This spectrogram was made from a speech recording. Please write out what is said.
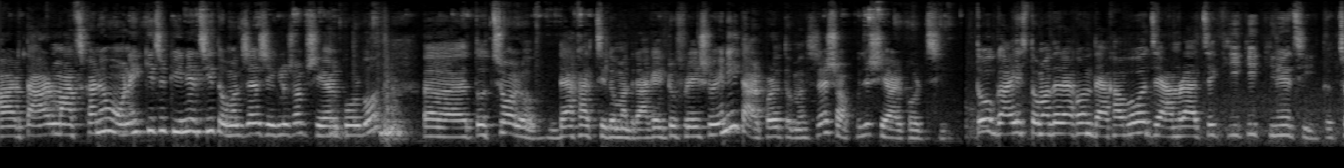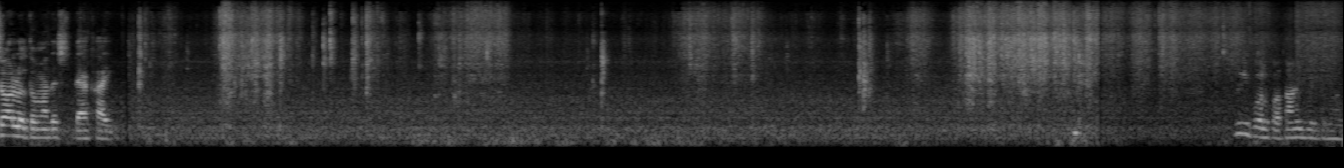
আর তার মাঝখানেও অনেক কিছু কিনেছি তোমাদের সাথে সেগুলো সব শেয়ার করব। তো চলো দেখাচ্ছি তোমাদের আগে একটু ফ্রেশ হয়ে নিই তারপরে তোমাদের সাথে সবকিছু শেয়ার করছি। তো গাইস তোমাদের এখন দেখাবো যে আমরা আজকে কি কি কিনেছি তো চলো তোমাদের দেখাই। তুই বল কথা আমি বলতে পারব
